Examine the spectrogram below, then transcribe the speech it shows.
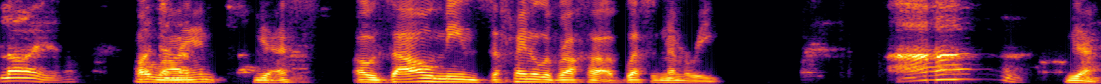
lion. Oh, I lion. Yes. Oh, Zal means Zechenu Levracha, of blessed memory. Ah, Yeah.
